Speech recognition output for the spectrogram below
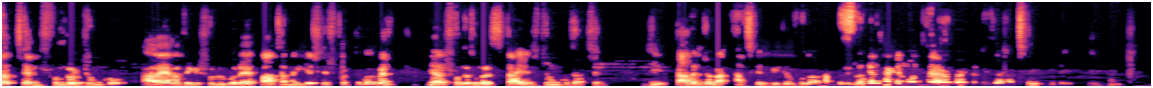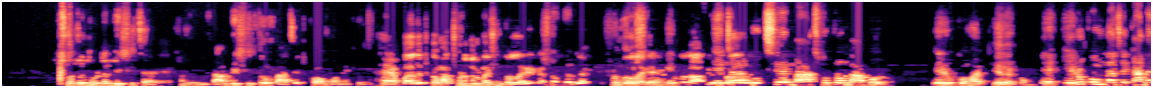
চাচ্ছেন সুন্দর ঝুমকো আড়াই আনা থেকে শুরু করে পাঁচ আনা গিয়ে শেষ করতে পারবেন। যারা সুন্দর সুন্দর স্টাইলিশ ঝুমকো চাচ্ছেন জি তাদের জন্য আজকের ভিডিও গুলো আলহামদুলিল্লাহ। থাকের মধ্যে আরও কয়েকটা ডিজাইন আছে। ছোট দুলটা বেশি চায় এখন দাম বেশি তো বাজেট কম অনেকে। হ্যাঁ বাজেট কম আর ছোট দুল ভাই সুন্দর লাগে সুন্দর লাগে সুন্দর লাগে রাফিস এটা হচ্ছে না ছোট না বড়। এরকম আর কি। এরকম। এরকম না যে কানে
